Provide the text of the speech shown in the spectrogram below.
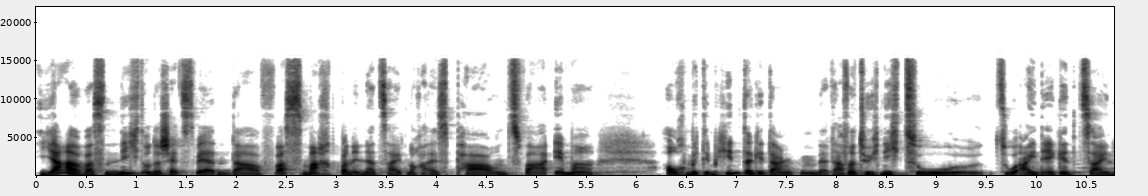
ja, was nicht unterschätzt werden darf. Was macht man in der Zeit noch als Paar? Und zwar immer auch mit dem Hintergedanken, der darf natürlich nicht zu, zu einengend sein,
